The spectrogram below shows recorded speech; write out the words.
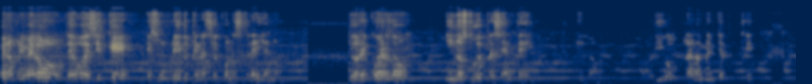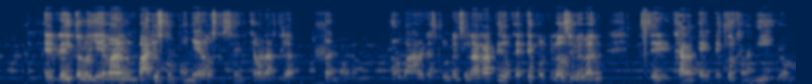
Bueno, primero debo decir que es un proyecto que nació con Estrella, ¿no? Yo recuerdo, y no estuve presente, lo, lo digo claramente porque el crédito lo llevan varios compañeros que se dedicaban al arte y la cultura, ¿no? No Vargas, por mencionar rápido gente, porque luego se me van este, Héctor Jaramillo,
